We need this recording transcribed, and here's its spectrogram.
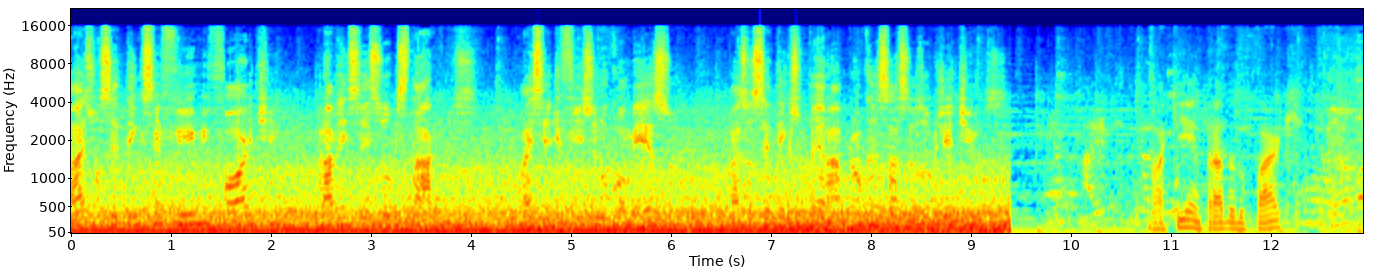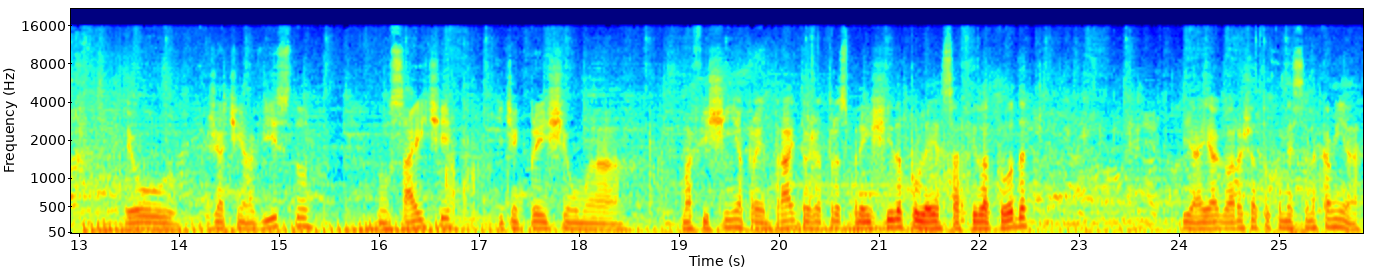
mas você tem que ser firme, forte para vencer esses obstáculos. Vai ser difícil no começo, mas você tem que superar para alcançar seus objetivos. Aqui é a entrada do parque. Eu já tinha visto no site que tinha que preencher uma, uma fichinha para entrar, então eu já trouxe preenchida, pulei essa fila toda. E aí agora já estou começando a caminhar.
